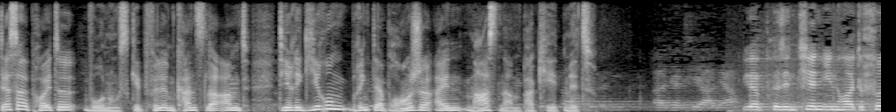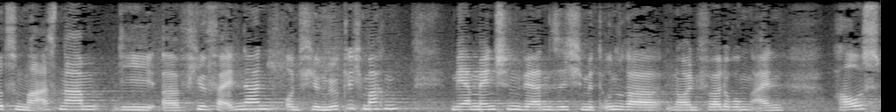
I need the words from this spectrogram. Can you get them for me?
Deshalb heute Wohnungsgipfel im Kanzleramt. Die Regierung bringt der Branche ein Maßnahmenpaket mit. Wir präsentieren Ihnen heute 14 Maßnahmen, die äh, viel verändern und viel möglich machen. Mehr Menschen werden sich mit unserer neuen Förderung ein Haus,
